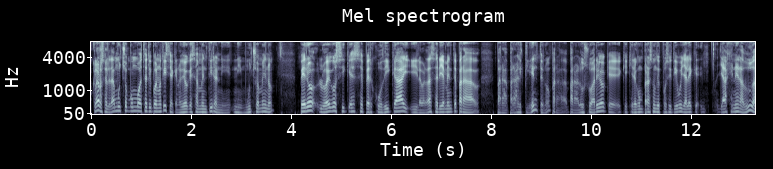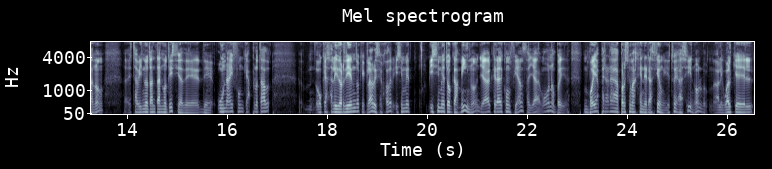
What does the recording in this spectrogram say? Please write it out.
Pues claro, se le da mucho bombo a este tipo de noticias, que no digo que sean mentiras ni, ni mucho menos, pero luego sí que se perjudica y, la verdad seriamente para, para, el cliente, ¿no? Para, el usuario que, quiere comprarse un dispositivo y ya le, ya le genera duda, ¿no? Está viendo tantas noticias de, de un iPhone que ha explotado o que ha salido ardiendo, que claro, dice, joder, ¿y si me, y si me toca a mí, ¿no? Ya crea desconfianza, ya, bueno, pues voy a esperar a la próxima generación. Y esto es así, ¿no? Al igual que el,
